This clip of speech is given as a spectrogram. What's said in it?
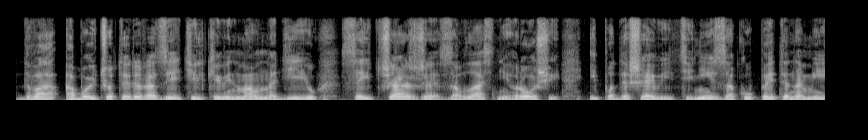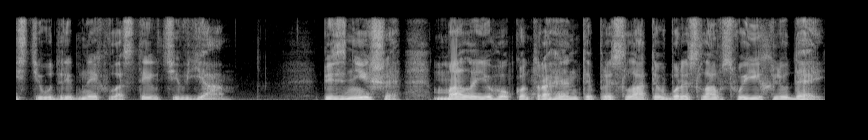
Два або й чотири рази тільки він мав надію сей час же за власні гроші і по дешевій ціні закупити на місці у дрібних властивців ям. Пізніше мали його контрагенти прислати в Борислав своїх людей,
